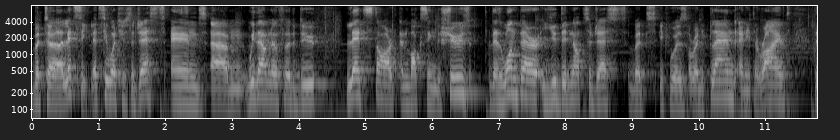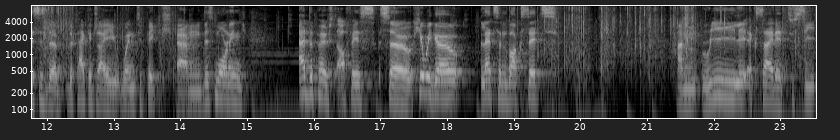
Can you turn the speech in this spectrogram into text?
but uh, let's see, let's see what you suggest. And um, without no further ado, let's start unboxing the shoes. There's one pair you did not suggest, but it was already planned and it arrived. This is the, the package I went to pick um, this morning at the post office. So here we go, let's unbox it. I'm really excited to see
